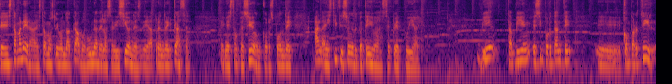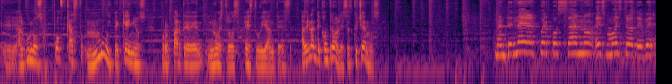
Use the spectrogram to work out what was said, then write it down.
De esta manera estamos llevando a cabo una de las ediciones de Aprendo en Casa. En esta ocasión corresponde a la institución educativa CEPET Puyay. Bien, también es importante eh, compartir eh, algunos podcasts muy pequeños por parte de nuestros estudiantes. Adelante, controles, escuchemos. Mantener el cuerpo sano es nuestro deber.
